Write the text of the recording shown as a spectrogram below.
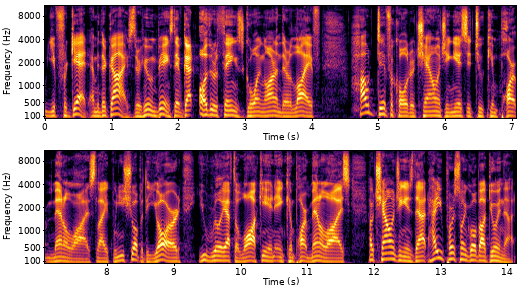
you forget. I mean, they're guys. They're human beings. They've got other things going on in their life. How difficult or challenging is it to compartmentalize? Like when you show up at the yard, you really have to lock in and compartmentalize. How challenging is that? How do you personally go about doing that?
